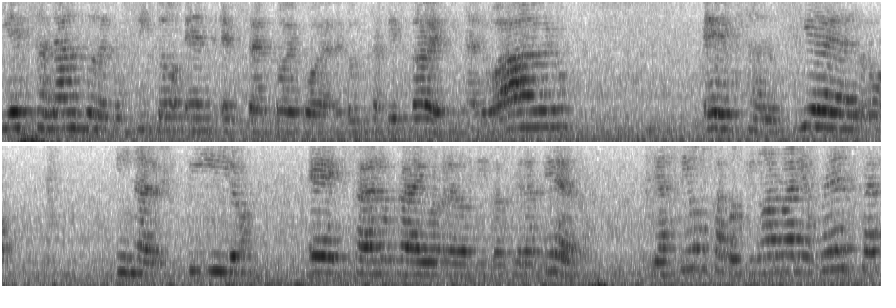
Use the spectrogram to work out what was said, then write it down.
y exhalando deposito en el centro de poder. Entonces empiezo otra vez, inhalo, abro, exhalo, cierro, inhalo, estiro, exhalo, caigo redondito hacia la tierra. Y así vamos a continuar varias veces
